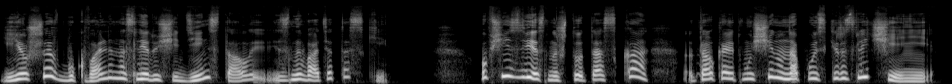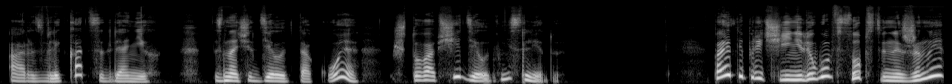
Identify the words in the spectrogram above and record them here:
Ее шеф буквально на следующий день стал изнывать от тоски. Общеизвестно, что тоска толкает мужчину на поиски развлечений, а развлекаться для них значит делать такое, что вообще делать не следует. По этой причине любовь собственной жены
